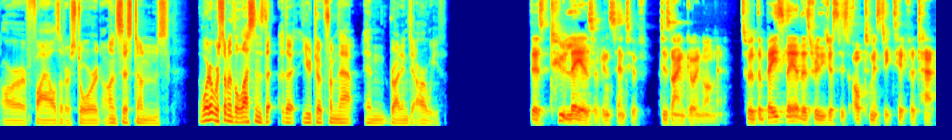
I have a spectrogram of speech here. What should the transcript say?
are files that are stored on systems. What were some of the lessons that, that you took from that and brought into arweave? There's two layers of incentive design going on there. So at the base layer there's really just this optimistic tit for tat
